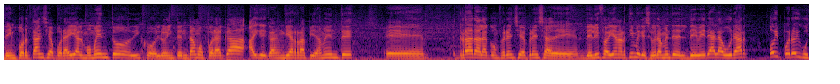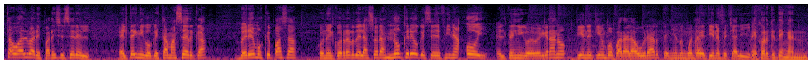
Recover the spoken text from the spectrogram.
de importancia por ahí al momento, dijo, lo intentamos por acá, hay que cambiar rápidamente. Eh, rara la conferencia de prensa de, de Luis Fabián Artime, que seguramente deberá laburar. Hoy por hoy Gustavo Álvarez parece ser el, el técnico que está más cerca. Veremos qué pasa con el correr de las horas. No creo que se defina hoy el técnico de Belgrano. Tiene tiempo para laburar teniendo en cuenta que tiene fecha libre. Mejor que tengan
